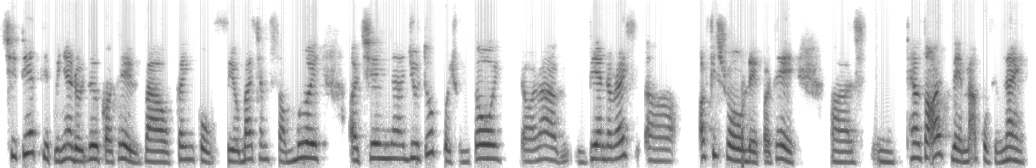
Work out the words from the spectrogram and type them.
chi tiết thì quý nhà đầu tư có thể vào kênh cổ phiếu 360 ở trên uh, YouTube của chúng tôi đó là VN Direct uh, Official để có thể uh, theo dõi về mã cổ phiếu này.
